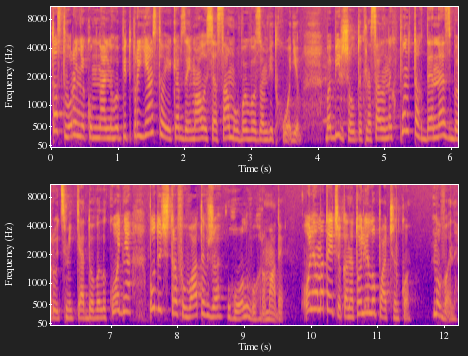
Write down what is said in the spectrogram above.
та створення комунального підприємства, яке б займалося самовивозом відходів. Ба більше у тих населених пунктах, де не зберуть сміття до Великодня, будуть штрафувати вже голову громади. Ольга Матейчик, Анатолій Лопатченко. Новини.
